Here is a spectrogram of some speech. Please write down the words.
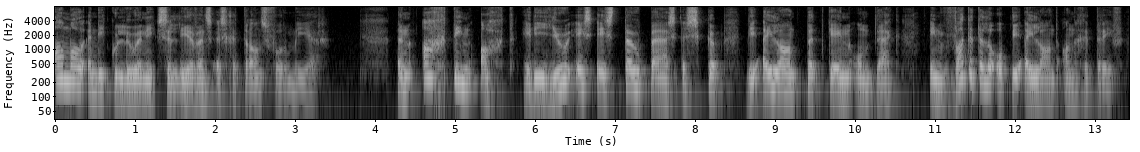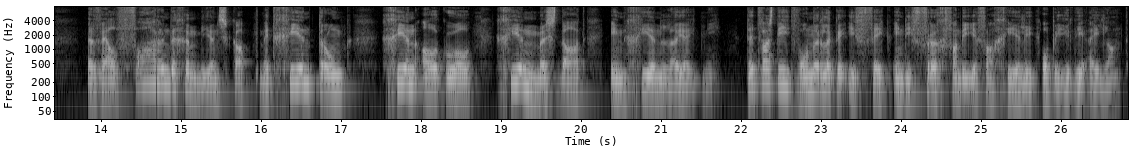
almal in die kolonie se lewens is getransformeer. In 188 het die USS Topaz 'n skip die eiland Pitcairn ontdek en wat het hulle op die eiland aangetref? 'n Welvarende gemeenskap met geen tronk, geen alkohol, geen misdaad en geen luiheid nie. Dit was die wonderlike effek en die vrug van die evangelie op hierdie eiland.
